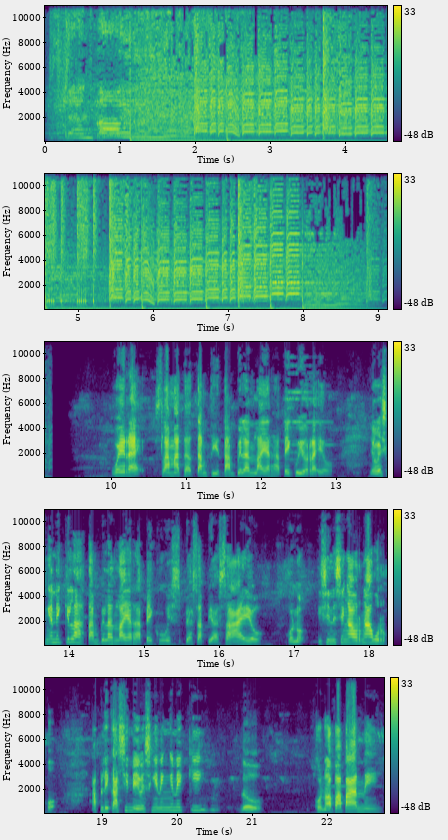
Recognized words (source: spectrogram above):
Stand by. Woi rek, selamat datang di tampilan layar HP ku yo rek yo. Ya wis ngene iki lah tampilan layar HP ku wis biasa-biasa ae yo. Kono isine sing ngawur-ngawur kok. Aplikasine wis ngene-ngene iki. Lho. Kono apa-apane.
